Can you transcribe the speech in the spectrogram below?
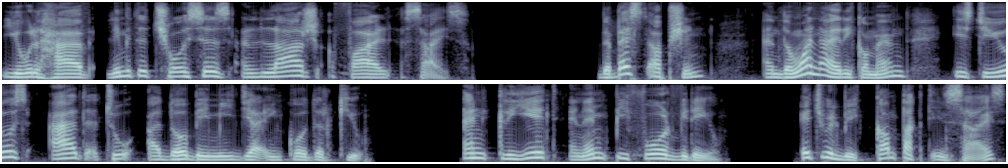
You will have limited choices and large file size. The best option, and the one I recommend, is to use Add to Adobe Media Encoder queue and create an MP4 video. It will be compact in size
